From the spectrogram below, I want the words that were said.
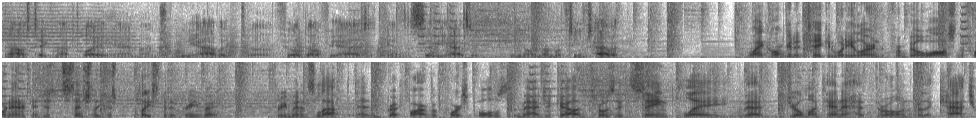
now is taking that play, and I'm sure we have it. Uh, Philadelphia has it. Kansas City has it. You know, a number of teams have it. Mike Holmgren had taken what he learned from Bill Walsh and the 49ers and just essentially just placed it in Green Bay. Three minutes left, and Brett Favre, of course, pulls the magic out and throws the same play that Joe Montana had thrown for the catch.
